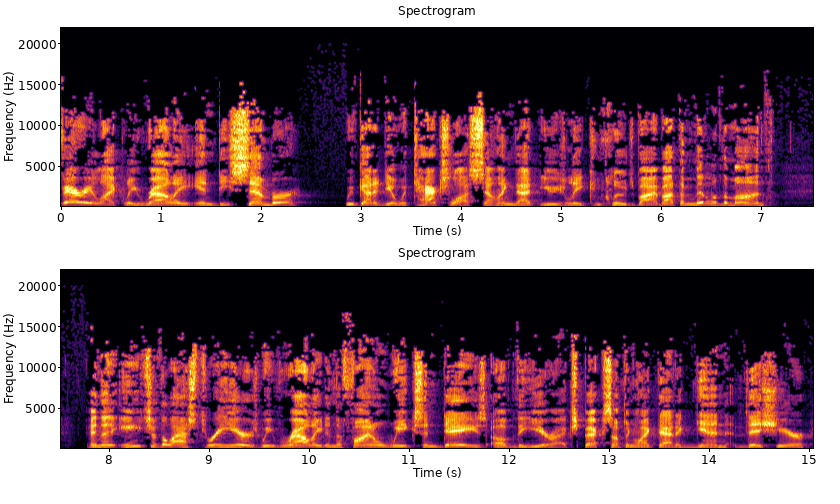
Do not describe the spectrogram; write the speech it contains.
very likely rally in December. We've got to deal with tax loss selling. That usually concludes by about the middle of the month. And then each of the last three years, we've rallied in the final weeks and days of the year. I expect something like that again this year.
